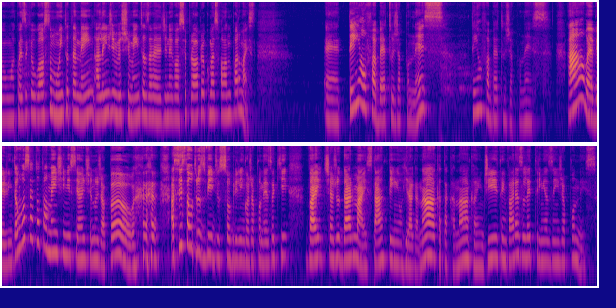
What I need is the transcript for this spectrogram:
uma coisa que eu gosto muito também, além de investimentos é, de negócio próprio, eu começo a falar, não paro mais. É, tem alfabeto japonês? Tem alfabeto japonês? Ah, Weber, então você é totalmente iniciante no Japão? Assista outros vídeos sobre língua japonesa que vai te ajudar mais, tá? Tem o hiragana, katakana, kanji, tem várias letrinhas em japonês.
